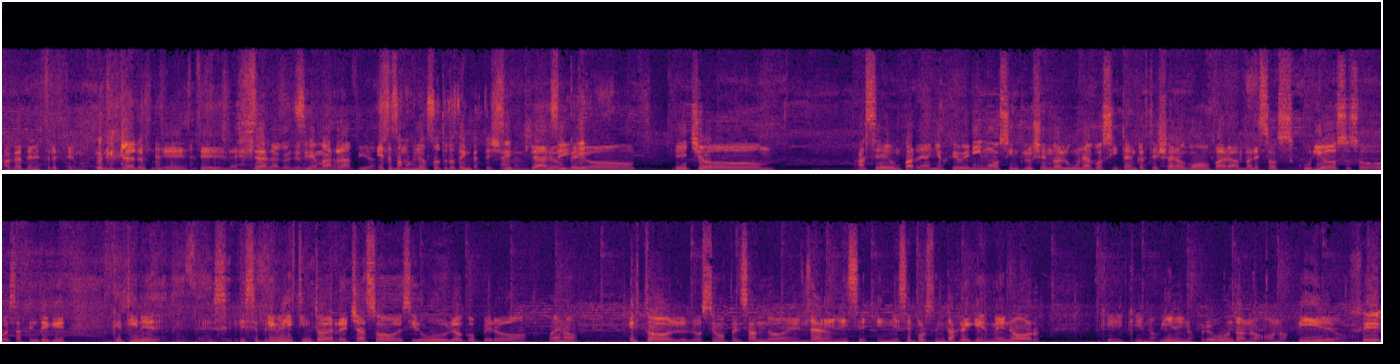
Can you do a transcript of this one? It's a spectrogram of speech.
acá tenés tres temas claro. este, la- esa es la contestación más rápida Eso somos nosotros en castellano. claro Sí, pero de hecho hace un par de años que venimos incluyendo alguna cosita en castellano como para, para esos curiosos o esa gente que, que tiene ese, primer instinto de rechazo, decir, uh, loco, pero bueno, esto lo, lo hacemos pensando en, Claro. en ese, en ese porcentaje que es menor, que, que nos viene y nos pregunta o, no- o nos pide. O... Sí,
